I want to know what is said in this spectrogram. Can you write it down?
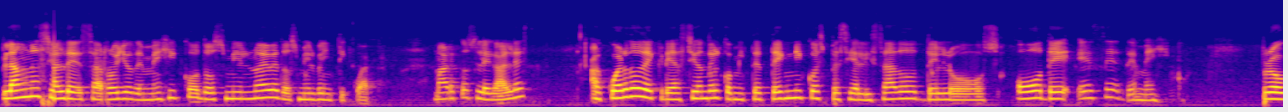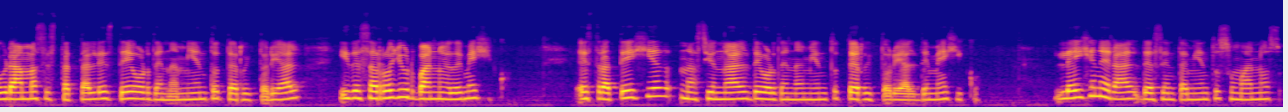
Plan Nacional de Desarrollo de México 2009-2024. Marcos legales Acuerdo de creación del Comité Técnico Especializado de los ODS de México. Programas estatales de ordenamiento territorial y desarrollo urbano de México. Estrategia Nacional de Ordenamiento Territorial de México. Ley General de Asentamientos Humanos,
